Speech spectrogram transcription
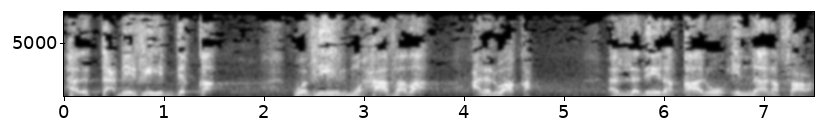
هذا التعبير فيه الدقة وفيه المحافظة على الواقع. الذين قالوا إنا نصارى.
